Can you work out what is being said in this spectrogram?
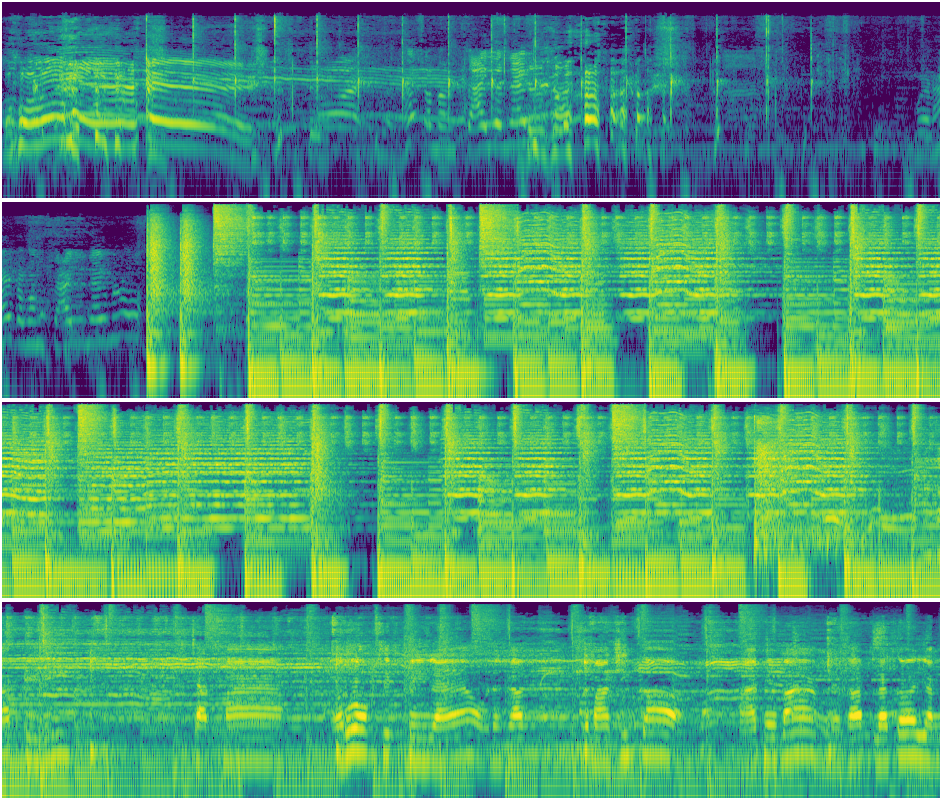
โอ้ยให้กำลังใจยังไงไม่รู้เหมือนให้กำลังใจยังไงไม่รู้นะครับปีนี้จัดมาร่วม 10 ปีแล้วนะครับ สมาชิกก็ายไปบ้างนะครับ แล้วก็ยัง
